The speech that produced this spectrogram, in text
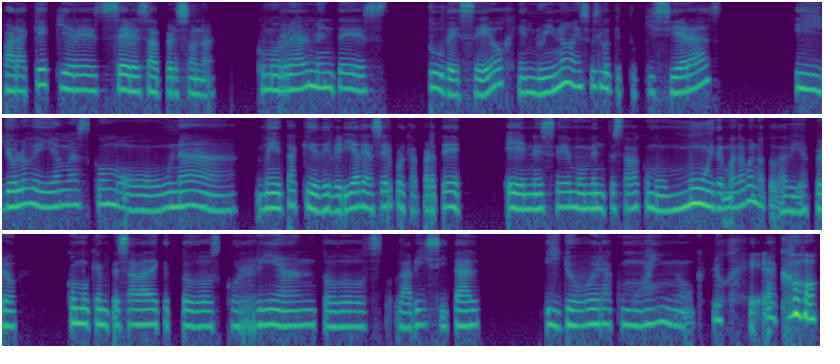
¿para qué quieres ser esa persona? Como realmente es tu deseo genuino, eso es lo que tú quisieras. Y yo lo veía más como una meta que debería de hacer, porque aparte en ese momento estaba como muy de moda, bueno, todavía, pero como que empezaba de que todos corrían, todos la bici y tal. Y yo era como, ay no, qué flojera, como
